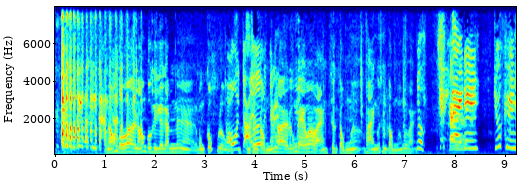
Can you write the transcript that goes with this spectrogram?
Em không biết nó khi tặng nón của nón của Giga Ganh á, bông cúc luôn. Trời ơi, trời anh Sơn ơi, Tùng cũng đeo cũng đeo á các bạn. Sơn Tùng á fan của Sơn Tùng á các bạn. Vô Cái này đi Trước khi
